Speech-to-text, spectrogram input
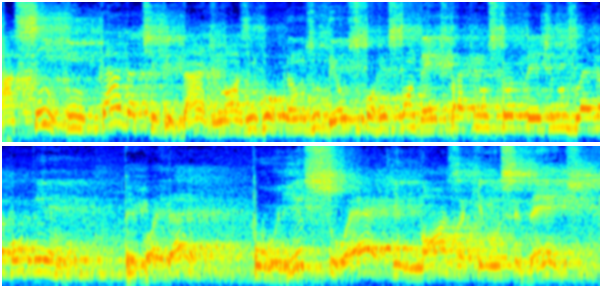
assim, em cada atividade nós invocamos o Deus correspondente para que nos proteja e nos leve a bom termo. Pegou a ideia? Por isso é que nós aqui no Ocidente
